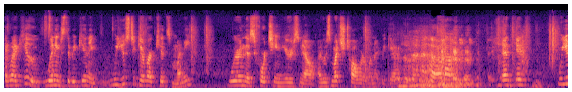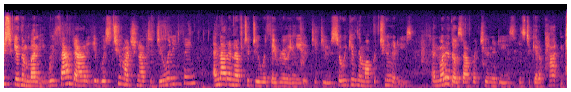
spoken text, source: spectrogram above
and like you, winning's the beginning. We used to give our kids money we're in this 14 years now. I was much taller when I began. Um, and, and we used to give them money. We found out it was too much not to do anything and not enough to do what they really needed to do. So we give them opportunities. And one of those opportunities is to get a patent.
